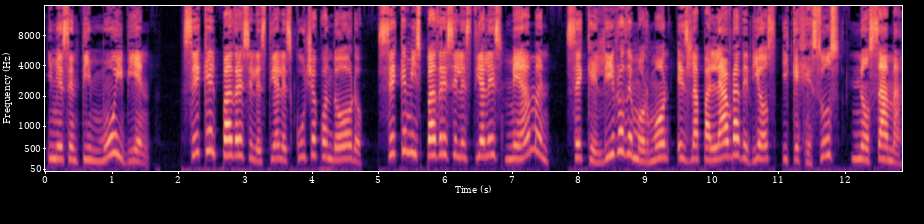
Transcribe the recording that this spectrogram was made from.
y me sentí muy bien. Sé que el Padre Celestial escucha cuando oro. Sé que mis padres celestiales me aman. Sé que el libro de Mormón es la palabra de Dios y que Jesús nos ama.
